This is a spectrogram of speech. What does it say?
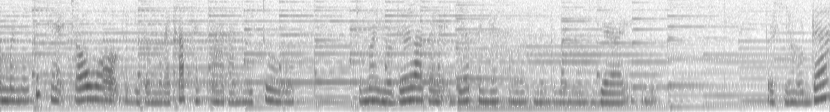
temennya itu cewek cowok kayak gitu. Mereka pacaran gitu. Cuma ya udahlah kayak dia pengen sama teman-temannya dia gitu terus ya udah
